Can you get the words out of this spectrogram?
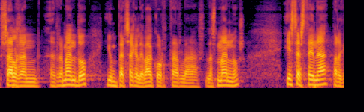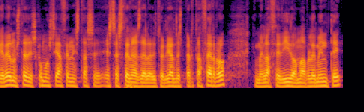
salgan remando, y un persa que le va a cortar las, manos. Y esta escena, para que vean ustedes cómo se hacen estas, estas escenas de la editorial Despertaferro, que me la ha cedido amablemente,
